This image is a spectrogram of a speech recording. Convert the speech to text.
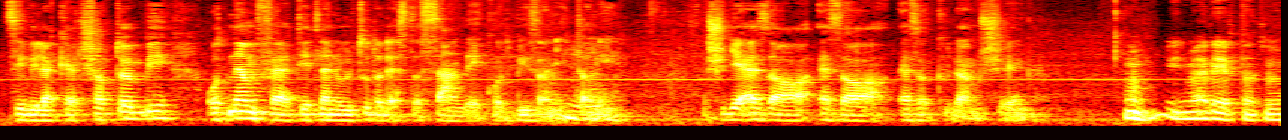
civileket, stb. Ott nem feltétlenül tudod ezt a szándékot bizonyítani. Mm. És ugye ez a, ez a, ez a különbség. Hm, így már értető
